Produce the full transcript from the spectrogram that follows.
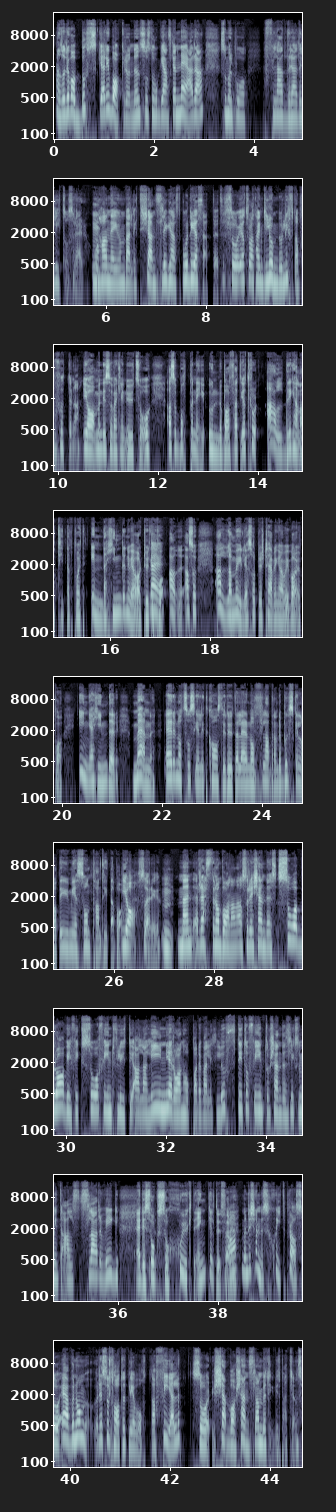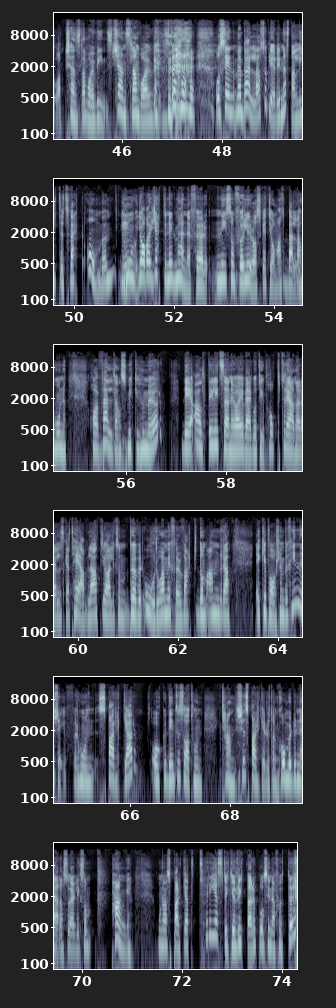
Alltså det var buskar i bakgrunden som stod ganska nära som höll på fladdrade lite och sådär. Mm. Och han är ju en väldigt känslig häst på det sättet. Så jag tror att han glömde att lyfta på fötterna. Ja, men det såg verkligen ut så. Och, alltså Boppen är ju underbar för att jag tror aldrig han har tittat på ett enda hinder när vi har varit ute Nej. på all, alltså, alla möjliga sorters tävlingar har vi varit på. Inga hinder. Men är det något som ser lite konstigt ut eller är det någon fladdrande buske eller något, det är ju mer sånt han tittar på. Ja, så är det ju. Mm. Men resten av banan, alltså det kändes så bra. Vi fick så fint flyt i alla linjer och han hoppade väldigt luftigt och fint och kändes liksom inte alls slarvig. Nej, Det såg så sjukt enkelt ut för Ja, er. men det kändes skitbra. Så även om resultatet blev åtta fel så var känslan betydligt bättre än så. Känslan var ju vinst. Känslan var en vinst. och sen med Bella så blev det nästan lite tvärtom. Mm. Hon, jag var jättenöjd med henne för ni som följer oss vet ju om att Bella hon har väldans mycket humör. Det är alltid lite så här när jag är iväg och typ hopptränar eller ska tävla att jag liksom behöver oroa mig för vart de andra ekipagen befinner sig. För hon sparkar och det är inte så att hon kanske sparkar utan kommer du nära så är det liksom pang. Hon har sparkat tre stycken ryttare på sina fötter.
